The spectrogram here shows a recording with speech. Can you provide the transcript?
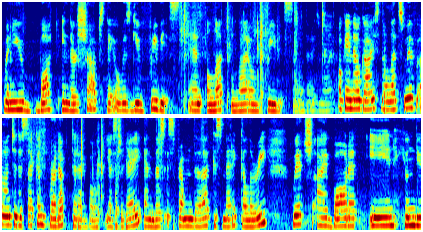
when you bought in their shops they always give freebies and a lot a lot of freebies. So that is why. Okay now guys now let's move on to the second product that i bought yesterday. And this is from the cosmetic gallery which i bought it in hyundai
